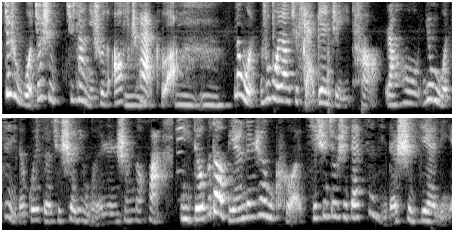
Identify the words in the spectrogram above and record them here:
就是我就是就像你说的 off track 了。嗯嗯那我如果要去改变这一套，然后用我自己的规则去设定我的人生的话，你得不到别人的认可，其实就是在自己的世界里，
